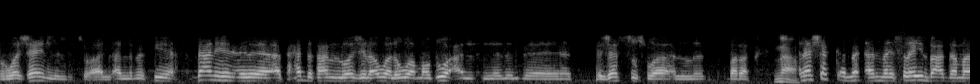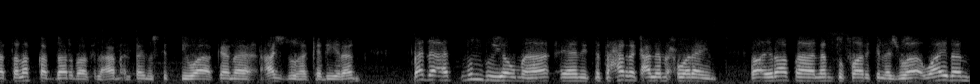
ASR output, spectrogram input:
وجهين للسؤال. المسيح دعني آه، أتحدث عن الوجه الأول هو موضوع ال- ال- التجسس والبراء نعم. لا شك ان إسرائيل بعدما تلقت ضربة في العام 2006 وكان عجزها كبيرا بدأت منذ يومها يعني تتحرك على محورين. طائراتها لم تفارق الأجواء وأيضا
